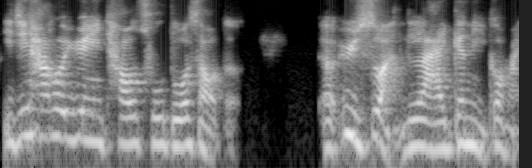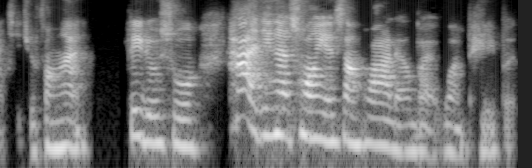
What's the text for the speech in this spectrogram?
以及他会愿意掏出多少的，呃，预算来跟你购买解决方案。例如说，他已经在创业上花了两百万赔本。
